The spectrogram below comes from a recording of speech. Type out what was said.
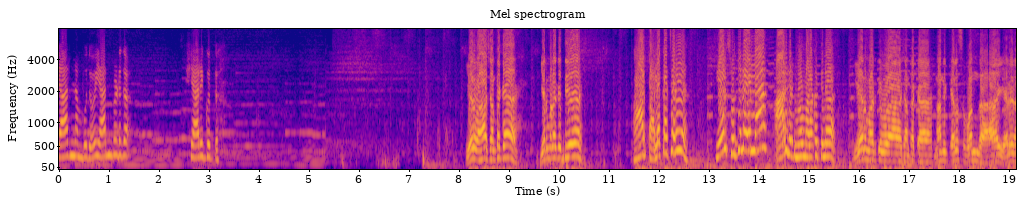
ಯಾರ್ ನಂಬುದು ಯಾರ್ ಬಿಡುದ? ಯಾರಿಗ್ ಗೊತ್ತು? ಏನ್ವಾ ಶಾಂತಕ್ಕ ಏನ್ ಮಾಡಾಕತ್ತಿ? ಭಾಳ ಪಾಲಕಾಚಾರಿ ಏನ್ ಸುದ್ದಿನ ಇಲ್ಲ? ಆಡ್ಗಟ್ ನೋವು ಮಾಡಕತ್ತೀನಿ. ಏನ್ ಮಾಡ್ತೀವ ಶಾಂತಕ್ಕ? ನನ್ನ ಕೆಲಸ ಒಂದ ಎರಡ.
